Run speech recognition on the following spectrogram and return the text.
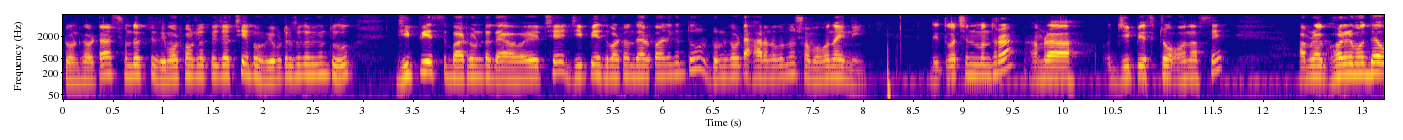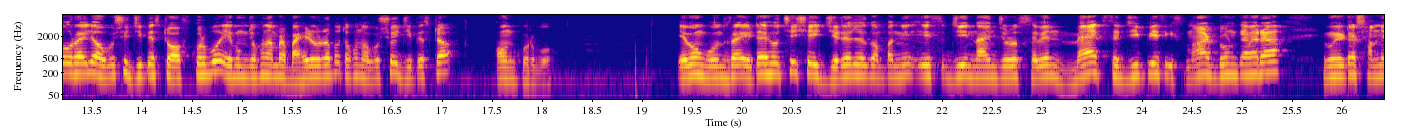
ড্রোন ক্যামেরাটা সুন্দর একটি রিমোট কন্ট্রোল পেয়ে যাচ্ছি এবং রিমোটের ভিতরে কিন্তু জিপিএস বাটনটা দেওয়া হয়েছে। জিপিএস বাটন দেওয়ার কারণে কিন্তু ড্রোন ক্যামেরাটা হারানোর কোনো সম্ভাবনাই নেই। দেখতে পাচ্ছেন বন্ধুরা, আমরা জিপিএসটা অন আছে। আমরা ঘরের মধ্যে ওড়াইলে অবশ্যই জিপিএসটা অফ করব এবং যখন আমরা বাইরে ওড়াবো তখন অবশ্যই জিপিএসটা অন করব। এবং বন্ধুরা, এটাই হচ্ছে সেই জেডএলএল কোম্পানির S G nine zero seven max GPS smart drone camera এবং এটার সামনে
